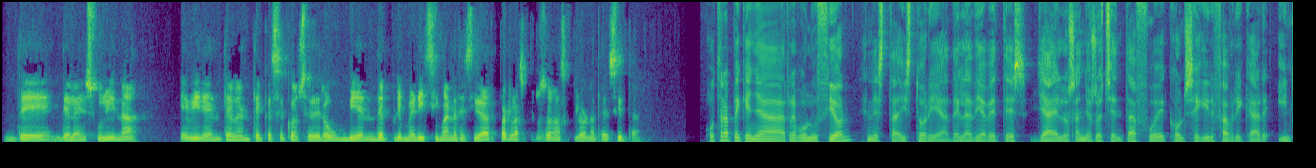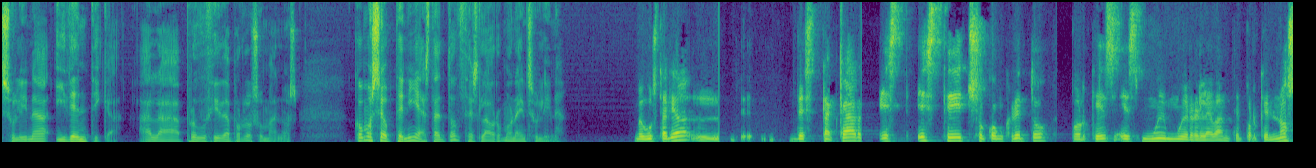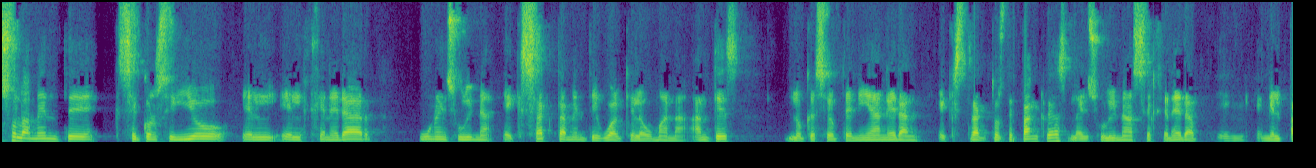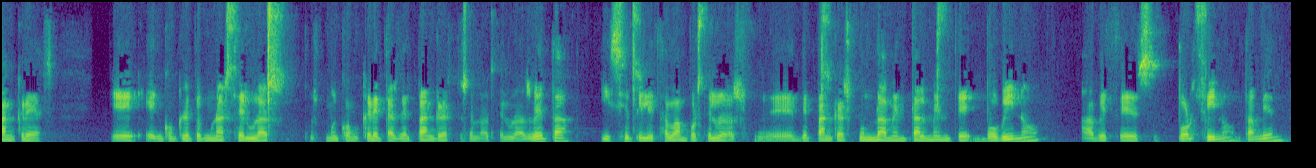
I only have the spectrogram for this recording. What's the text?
de, de la insulina, evidentemente que se consideró un bien de primerísima necesidad para las personas que lo necesitan. Otra pequeña revolución en esta historia de la diabetes, ya en los años 80, fue conseguir fabricar insulina idéntica a la producida por los humanos. ¿Cómo se obtenía hasta entonces la hormona insulina? Me gustaría eh, destacar este hecho concreto porque es, muy, muy relevante, porque no solamente se consiguió el, el generar una insulina exactamente igual que la humana. Antes lo que se obtenían eran extractos de páncreas. La insulina se genera en, el páncreas, eh, en concreto en unas células pues, muy concretas del páncreas, que son las células beta, y se utilizaban pues, células eh, de páncreas fundamentalmente bovino, a veces porcino también.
